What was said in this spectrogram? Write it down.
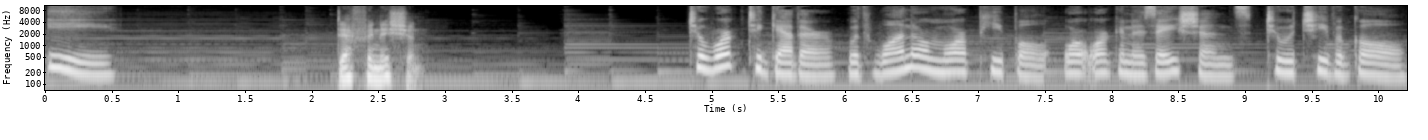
E. Definition. To work together with one or more people or organizations to achieve a goal.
